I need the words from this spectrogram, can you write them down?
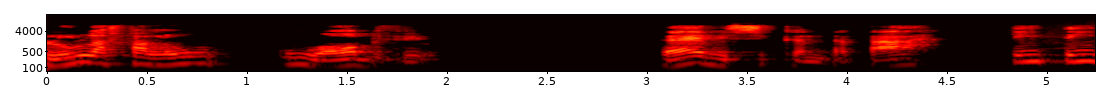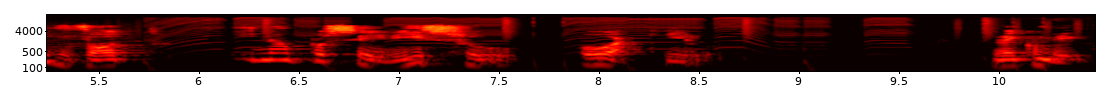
Lula falou o óbvio. Deve se candidatar quem tem voto e não por ser isso ou aquilo. Vem comigo.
